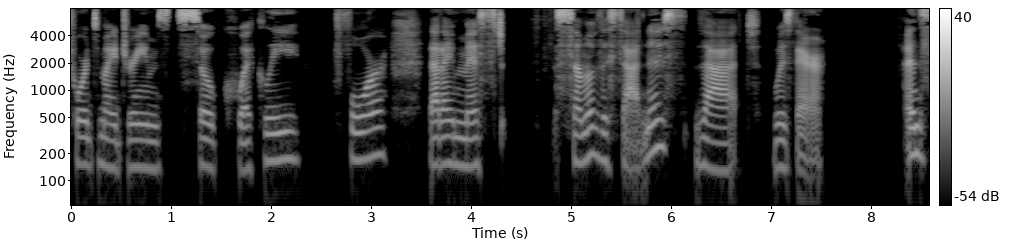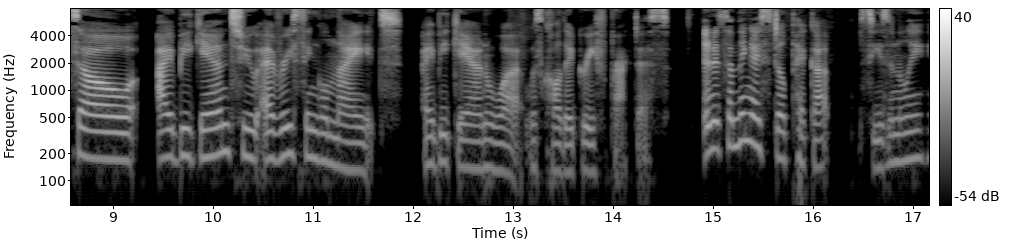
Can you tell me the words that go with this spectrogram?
towards my dreams so quickly for that I missed some of the sadness that was there. And so I began to every single night, I began what was called a grief practice. And it's something I still pick up seasonally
